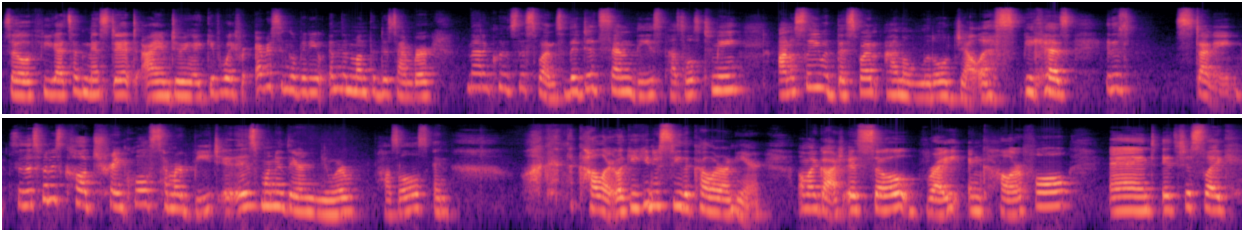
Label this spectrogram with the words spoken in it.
So if you guys have missed it, I am doing a giveaway for every single video in the month of December, and that includes this one. So they did send these puzzles to me. Honestly, with this one, I'm a little jealous because it is stunning. So this one is called Tranquil Summer Beach. It is one of their newer puzzles, and Look at the color. Like you can just see the color on here. Oh my gosh, it's so bright and colorful and it's just like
